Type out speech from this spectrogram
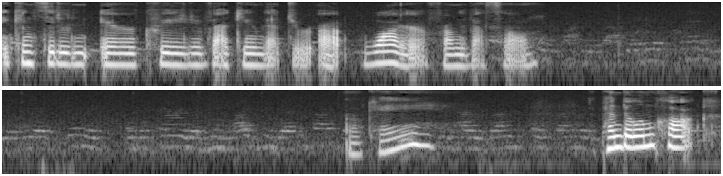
It considered an air created a vacuum that drew up water from the vessel. Okay. The pendulum clock.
